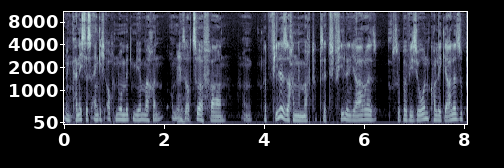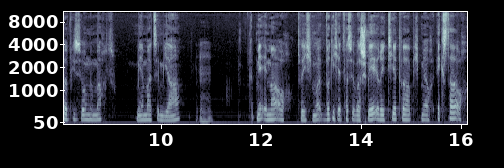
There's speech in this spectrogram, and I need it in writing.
Dann kann ich das eigentlich auch nur mit mir machen, um mhm. das auch zu erfahren. Habe viele Sachen gemacht, habe seit vielen Jahren Supervision, kollegiale Supervision gemacht, mehrmals im Jahr. Mhm. Habe mir immer auch, wenn ich wirklich etwas über schwer irritiert war, habe ich mir auch extra auch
